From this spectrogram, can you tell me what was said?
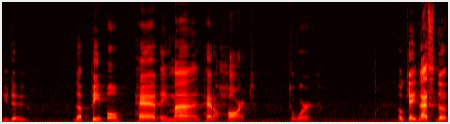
You do. The people had a mind, had a heart to work. Okay, that's the,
